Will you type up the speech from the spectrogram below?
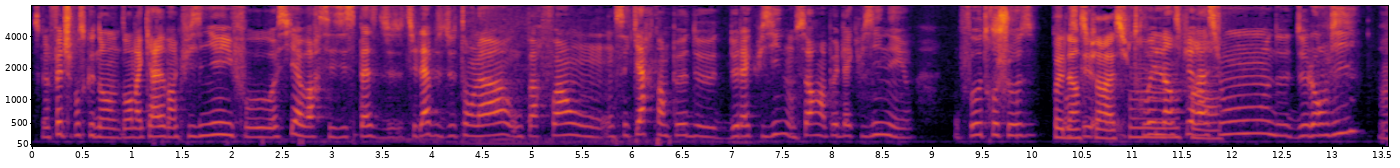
Parce qu'en fait, je pense que dans, dans la carrière d'un cuisinier, il faut aussi avoir ces espaces, de, ces laps de temps là où parfois on, on s'écarte un peu de, de la cuisine, on sort un peu de la cuisine et on, fait autre chose. Trouver de l'inspiration, Trouver de l'inspiration, de, de l'envie. Ouais.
